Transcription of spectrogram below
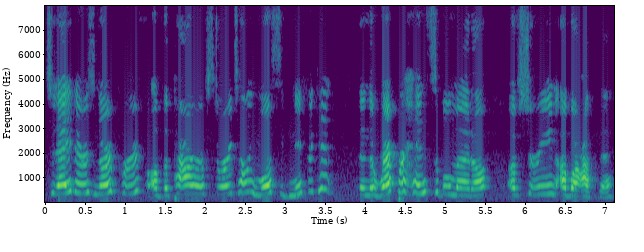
Today, there is no proof of the power of storytelling more significant than the reprehensible murder of Shireen Abu Akleh.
